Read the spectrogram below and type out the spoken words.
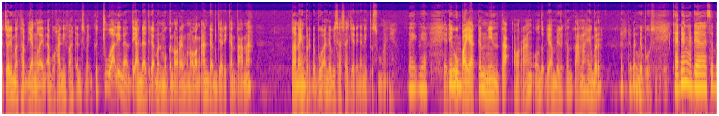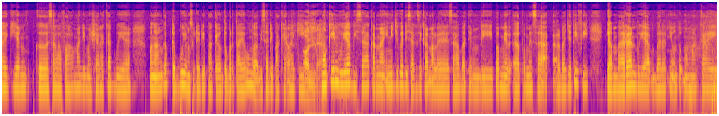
Kecuali madhab yang lain Abu Hanifah dan sebagainya. Kecuali nanti Anda tidak menemukan orang yang menolong Anda menjadikan tanah, tanah yang berdebu Anda bisa saja dengan itu semuanya. Baik ya. Jadi dan, upayakan minta orang untuk diambilkan tanah yang ber berdebu. berdebu seperti. Kadang ada sebagian kesalahpahaman di masyarakat Bu ya, menganggap debu yang sudah dipakai untuk bertayamum nggak bisa dipakai lagi. Oh, Mungkin Bu ya bisa karena ini juga disaksikan oleh sahabat yang di pemir, uh, pemirsa Albaja TV, gambaran Bu ya baratnya untuk memakai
